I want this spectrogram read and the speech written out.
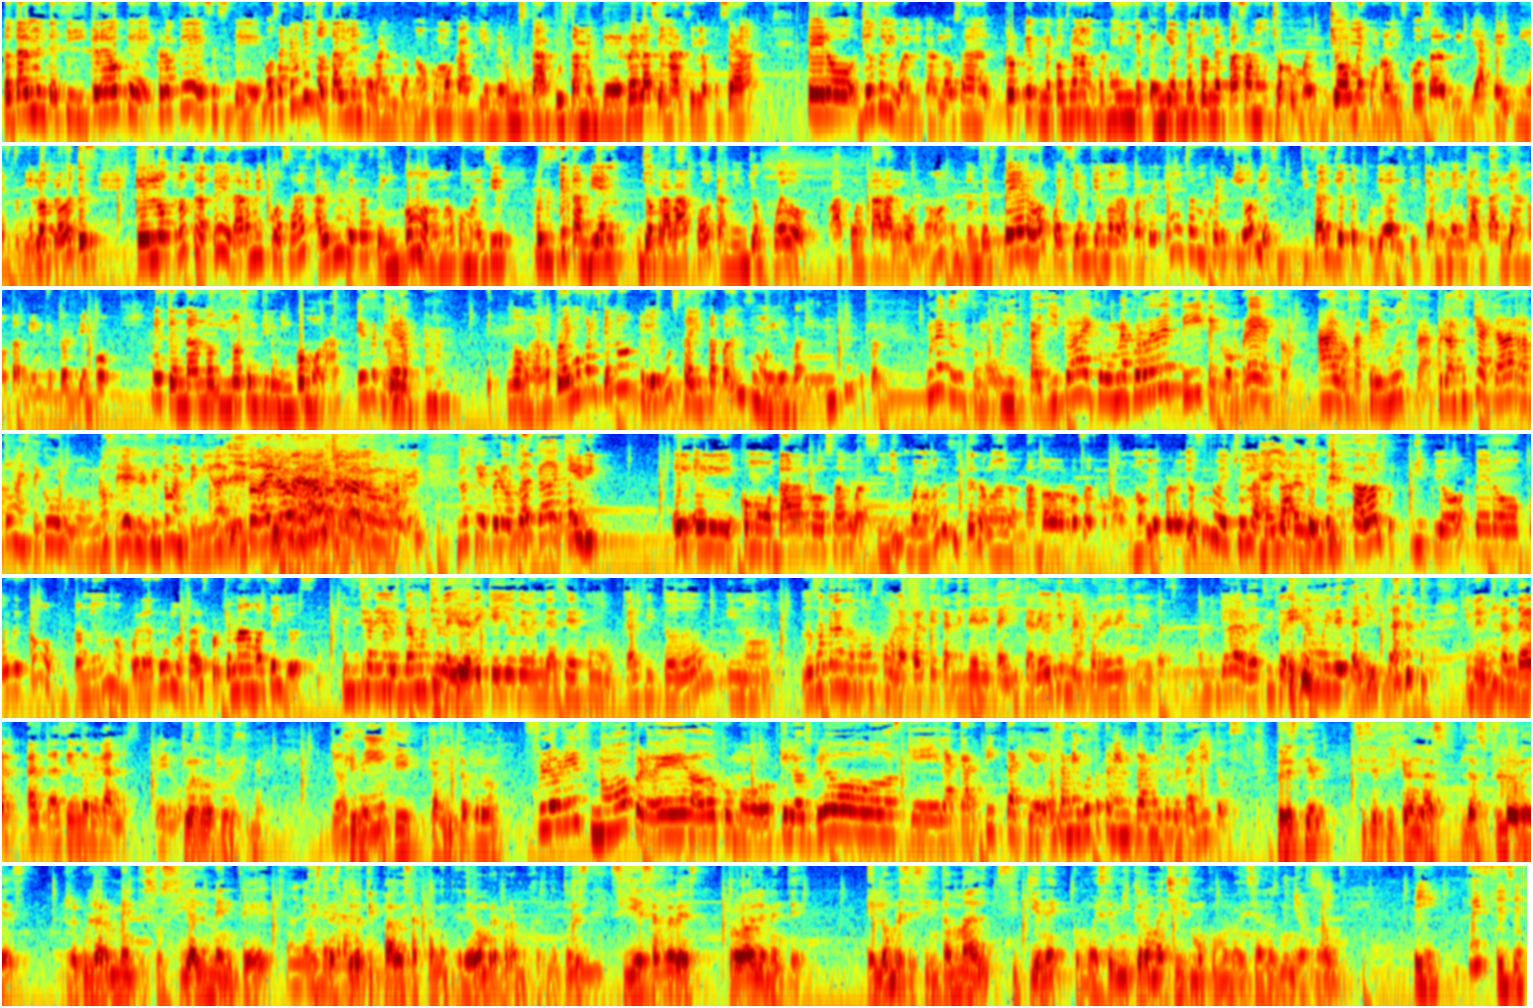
Totalmente, sí, creo que, creo que es este, o sea, creo que es totalmente válido, ¿no? Como que a quien le gusta justamente relacionarse y lo que sea. Pero yo soy igual que Carla, o sea, creo que me considero una mujer muy independiente, entonces me pasa mucho como el yo me compro mis cosas, mis viajes, ni esto ni el otro. Entonces, que el otro trate de darme cosas, a veces es hasta incómodo, ¿no? Como decir, pues es que también yo trabajo, también yo puedo aportar algo, ¿no? Entonces, pero pues sí entiendo la parte de que muchas mujeres, y obvio, si quizás yo te pudiera decir que a mí me encantaría, ¿no? También que todo el tiempo me estén dando y no sentirme incómoda, Exacto. Pero- ¿no? Pero hay mujeres que no, que les gusta y está padrísimo y es válido. Total. Una cosa es como un detallito, ay, como me acordé de ti, te compré esto. Ay, o sea, te gusta. Pero así que a cada rato me esté como, no sé, me siento mantenida, me siento, ay, no, me da mucho como, no sé, pero pues cada quien. El, el como dar rosas o así, bueno, no sé si ustedes alguna vez han dado rosas como a un novio, pero yo sí lo he hecho y la Ah, neta he intentado al principio, pero pues es como pues también uno puede hacerlo, ¿sabes? Porque nada más ellos. Que te digo, está mucho ¿Y la qué? idea de que ellos deben de hacer como casi todo y no... Nosotras no somos como la parte también de detallista, de oye, me acordé de ti o así. Bueno, yo la verdad sí soy muy detallista y me gusta andar hasta haciendo regalos, pero ¿Tú has dado flores, Jimé? yo Jimé, sí... tú sí, Carlita, perdón. Flores no, pero he dado como que los globos, que la cartita, que, o sea, me gusta también dar muchos Detalle. detallitos. Pero es que si se fijan, las, las flores regularmente, socialmente, Son de hombre está estereotipado exactamente de hombre para mujer. ¿no? Entonces, si es al revés, probablemente el hombre se sienta mal si tiene como ese micromachismo, como lo decían los niños, ¿no? Sí. Sí, Pues, sí, sí.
